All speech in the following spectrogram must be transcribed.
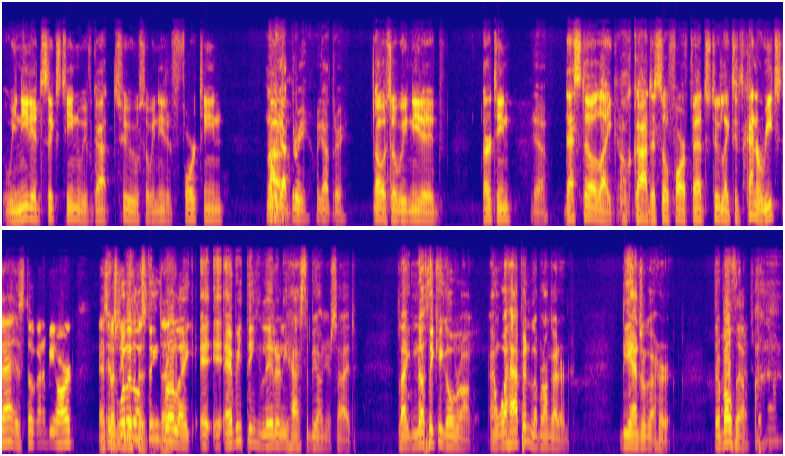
we needed 16, we've got two, so we needed 14. No, we got know. three. We got three. Oh, so we needed 13. Yeah. That's still like, oh god, it's so far fetched too. Like to kind of reach that is still gonna be hard. Especially it's one of with those the- things, the- bro. Like it, it- everything literally has to be on your side. Like nothing can go wrong. And what happened? LeBron got hurt. D'Angelo got hurt. They're How both out. points were down?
